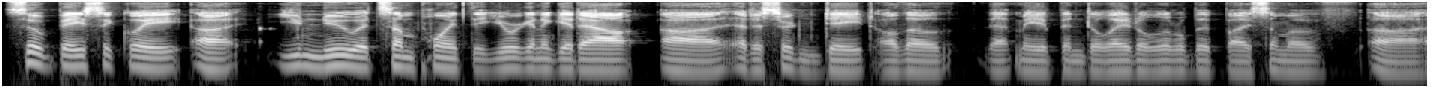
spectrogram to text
So basically, uh, you knew at some point that you were going to get out uh, at a certain date, although that may have been delayed a little bit by some of uh,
